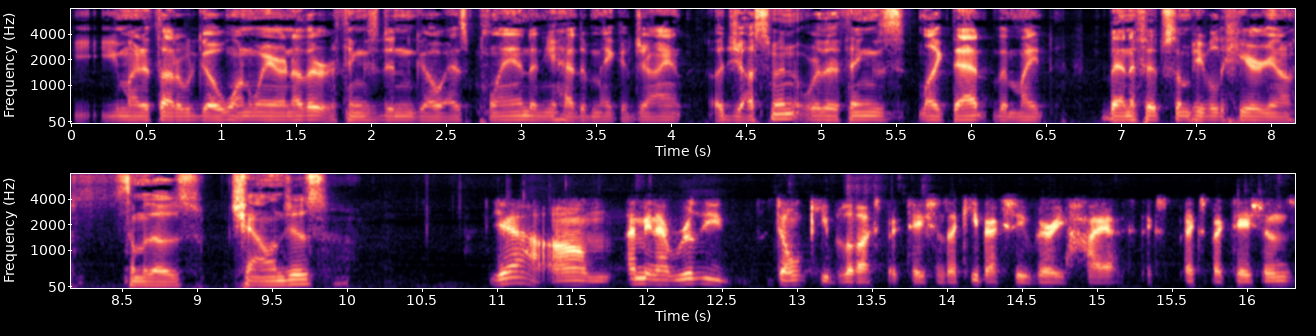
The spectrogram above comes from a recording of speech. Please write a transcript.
you might have thought it would go one way or another or things didn't go as planned and you had to make a giant adjustment. Were there things like that that might benefit some people to hear you know some of those challenges? Yeah um i mean i really don't keep low expectations. I keep actually very high ex- expectations.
